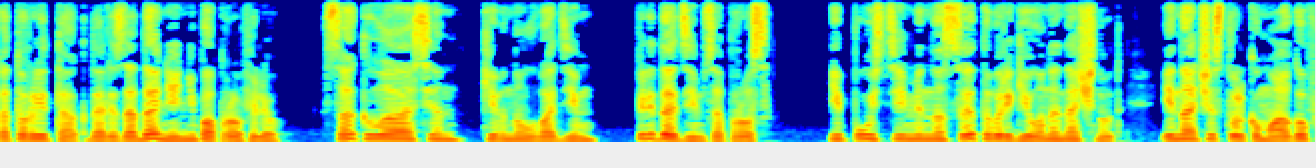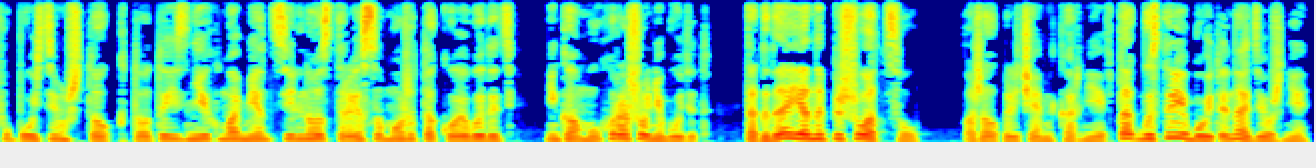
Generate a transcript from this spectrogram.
которые и так дали задание не по профилю». «Согласен», — кивнул Вадим. «Передадим запрос». И пусть именно с этого региона начнут, иначе столько магов упустим, что кто-то из них в момент сильного стресса может такое выдать, никому хорошо не будет. Тогда я напишу отцу, пожал плечами Корнеев, так быстрее будет и надежнее.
